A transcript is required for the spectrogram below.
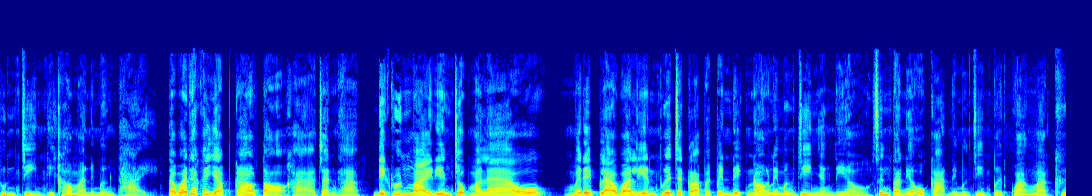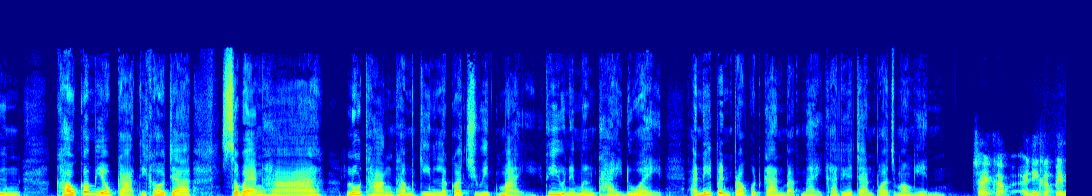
ทุนจีนที่เข้ามาในเมืองไทย แต่ว่าถ้าขยับก้าวต่อค่ะอาจารย์คะ เด็กรุ่นใหม่เรียนจบมาแล้ว ไม่ได้แปลว่าเรียนเพื่อจะกลับไปเป็นเด็กนอกในเมืองจีนอย่างเดียว ซึ่งตอนนี้โอกาสในเมืองจีนเปิดกว้างมากขึ้น เขาก็มีโอกาสที่เขาจะแสวงหาลู่ทางทำกินแล้วก็ชีวิตใหม่ที่อยู่ในเมืองไทยด้วย อันนี้เป็นปรากฏการณ์แบบไหนคะที่อาจารย์พอจะมองเห็น ใช่ครับ อันนี้ก็เป็น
